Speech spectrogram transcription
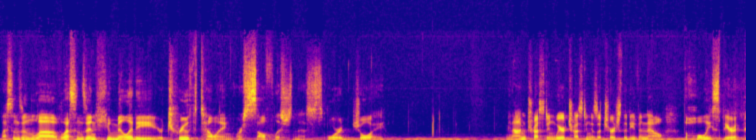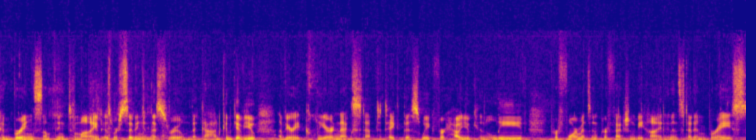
lessons in love, lessons in humility or truth telling or selflessness or joy? I mean, I'm trusting, we're trusting as a church that even now the Holy Spirit could bring something to mind as we're sitting in this room, that God could give you a very clear next step to take this week for how you can leave performance and perfection behind and instead embrace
